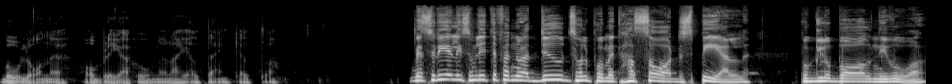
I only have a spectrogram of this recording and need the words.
bolåneobligationerna helt enkelt. Va? Men så det är liksom lite för att några dudes håller på med ett hasardspel på global nivå.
